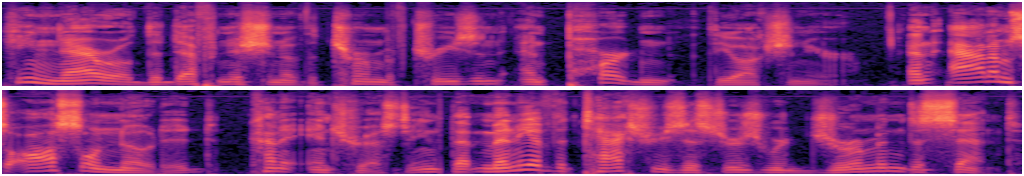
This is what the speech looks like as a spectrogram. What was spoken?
He narrowed the definition of the term of treason and pardoned the auctioneer. And Adams also noted, kind of interesting, that many of the tax resistors were German descent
